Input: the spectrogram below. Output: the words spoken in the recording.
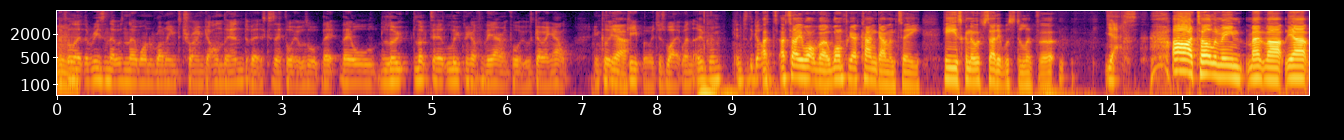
I Hmm. feel like the reason there was no one running to try and get on the end of it is because they thought it was all they they all lo- looked at it looping up in the air and thought it was going out, including Yeah. the keeper, which is why it went over him into the goal. I, I tell you what though, one thing I can guarantee, he's going to have said it was deliberate. yes. Oh, I totally mean meant that. Yeah,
